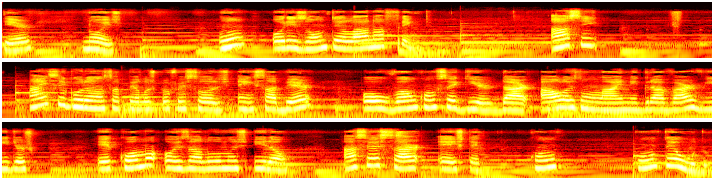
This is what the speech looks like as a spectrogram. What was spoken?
ter nos um horizonte lá na frente. A, a insegurança pelos professores em saber ou vão conseguir dar aulas online, gravar vídeos e como os alunos irão acessar este conteúdo conteúdo.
